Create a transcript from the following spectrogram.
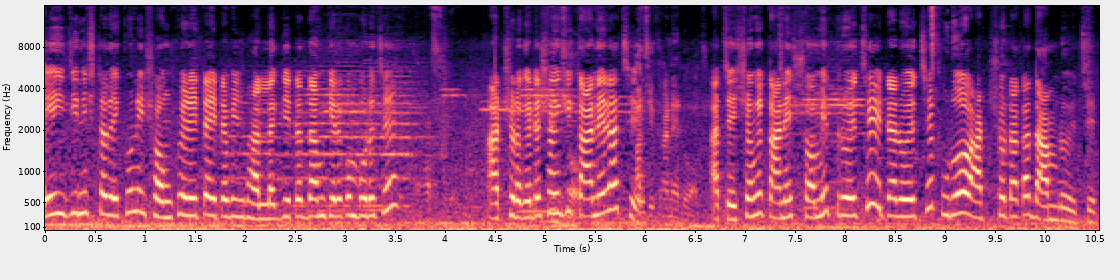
এই জিনিসটা দেখুন এই শঙ্খের এটা এটা বেশ ভালো লাগছে। এটার দাম কীরকম পড়েছে? আটশো টাকা। এটার সঙ্গে কি কানের আছে। আচ্ছা এর সঙ্গে কানের সমেত রয়েছে। এটা রয়েছে পুরো আটশো টাকা দাম রয়েছে।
